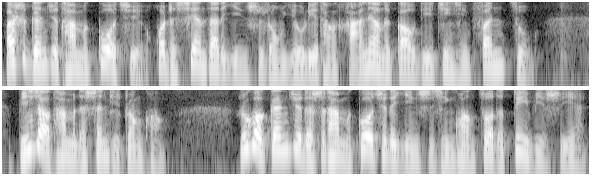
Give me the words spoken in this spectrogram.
而是根据他们过去或者现在的饮食中游离糖含量的高低进行分组。比较他们的身体状况，如果根据的是他们过去的饮食情况做的对比实验，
